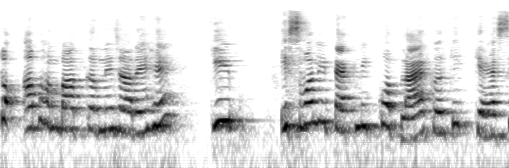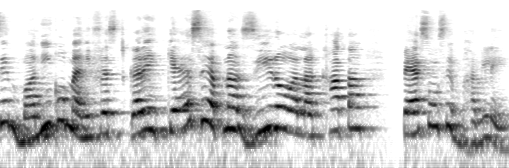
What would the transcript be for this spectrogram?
तो अब हम बात करने जा रहे हैं कि इस वाली टेक्निक को अप्लाई करके कैसे मनी को मैनिफेस्ट करें, कैसे अपना ज़ीरो वाला खाता पैसों से भर लें।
